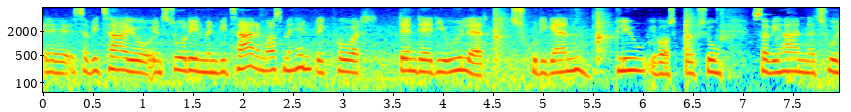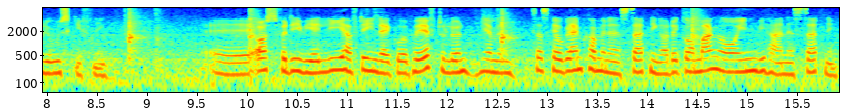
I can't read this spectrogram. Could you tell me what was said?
Øh, så vi tager jo en stor del, men vi tager dem også med henblik på, at den dag de er udlært, skulle de gerne blive i vores produktion, så vi har en naturlig udskiftning. Øh, også fordi vi har lige haft en, der er gået på efterløn, jamen, så skal jo gerne komme en erstatning, og det går mange år, inden vi har en erstatning.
